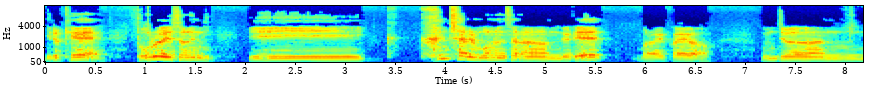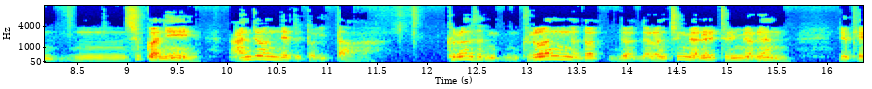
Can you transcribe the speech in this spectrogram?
이렇게 도로에서는 이 큰 차를 모는 사람들의 뭐랄까요 운전 음, 습관이 안 좋은 애들도 있다. 그런 선- 그런 그런 측면을 들면은 이렇게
